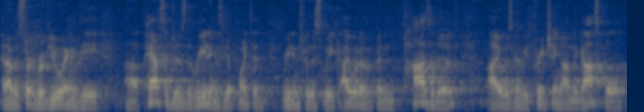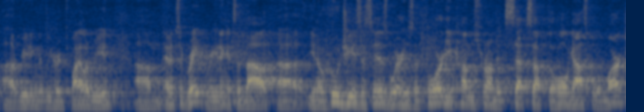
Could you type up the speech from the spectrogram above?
and I was sort of reviewing the uh, passages, the readings, the appointed readings for this week, I would have been positive I was going to be preaching on the gospel uh, reading that we heard Twyla read. Um, and it's a great reading. It's about uh, you know who Jesus is, where his authority comes from. It sets up the whole Gospel of Mark,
